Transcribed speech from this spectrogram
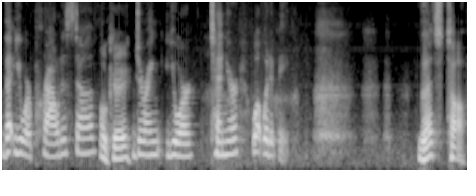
that you were proudest of Okay. during your tenure, what would it be? That's tough.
